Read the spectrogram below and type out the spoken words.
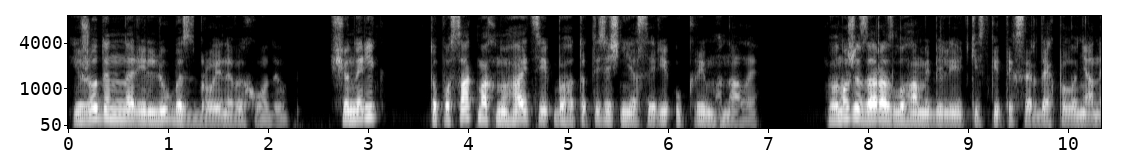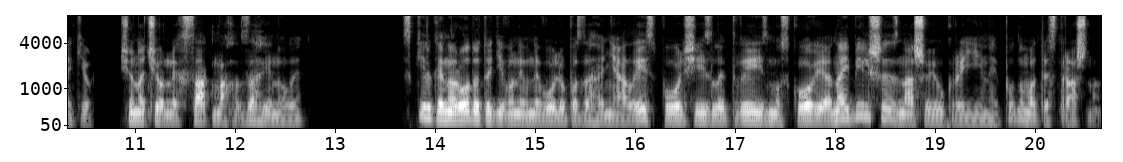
і жоден на ріллю без зброї не виходив. Що не рік, то по сакмах ногайці багатотисячні ясирі у Крим гнали. Воно ж зараз лугами біліють кістки тих сердех полоняників, що на чорних сакмах загинули. Скільки народу тоді вони в неволю позаганяли і з Польщі, і з Литви, і з Московії, а найбільше з нашої України. Подумати страшно.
